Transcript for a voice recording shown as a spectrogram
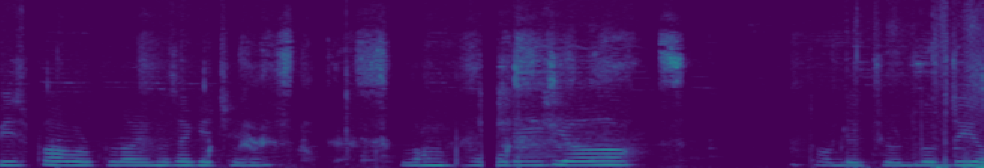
biz power play'ımıza geçelim. Lan bu ya. Tablet çıldırdı ya.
